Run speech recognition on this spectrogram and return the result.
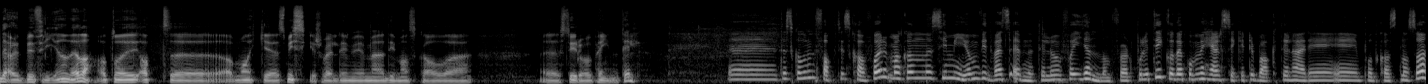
Det er jo befriende, det. da, At, at, eh, at, man ikke smisker så veldig mye med de man skal uh, styre over pengene til. Eh, det skal hun faktisk ha for. Man kan si mye om Vidveits evne til å få gjennomført politikk, og det kommer vi helt sikkert tilbake til her i, i podkasten også.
